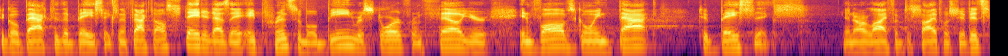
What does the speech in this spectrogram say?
to go back to the basics. In fact, I'll state it as a, a principle. Being restored from failure involves going back to basics in our life of discipleship. It's,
